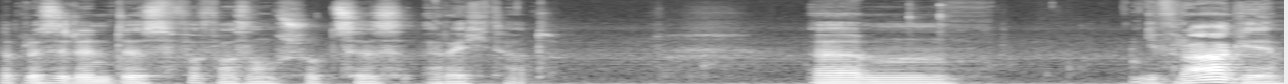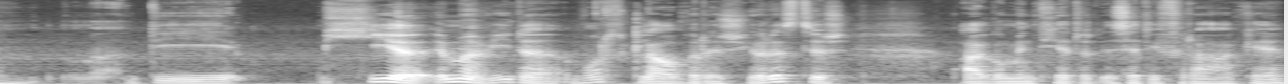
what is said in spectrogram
der Präsident des Verfassungsschutzes recht hat. Ähm, die Frage, die hier immer wieder wortglauberisch, juristisch argumentiert wird, ist ja die Frage,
